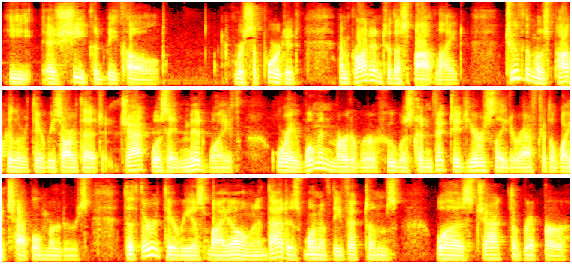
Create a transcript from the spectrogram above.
he as she could be called, were supported and brought into the spotlight. Two of the most popular theories are that Jack was a midwife or a woman murderer who was convicted years later after the Whitechapel murders. The third theory is my own, and that is one of the victims was Jack the Ripper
